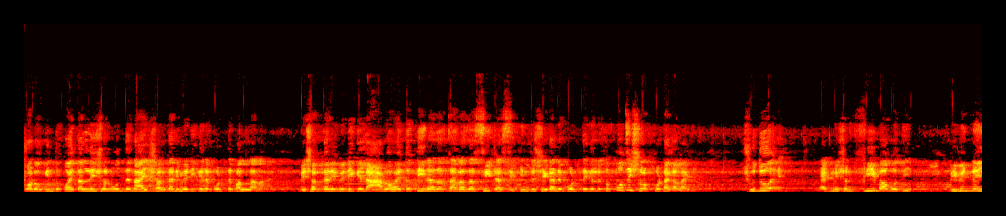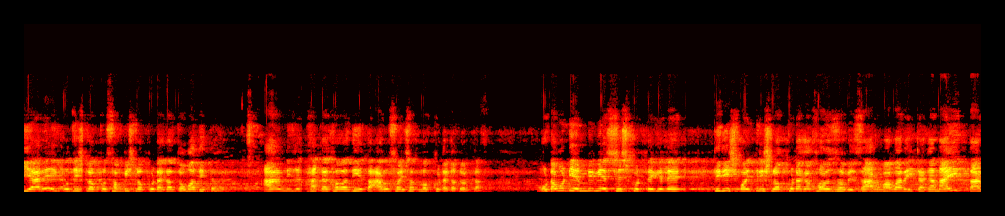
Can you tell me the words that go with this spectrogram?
করো, কিন্তু পঁয়তাল্লিশশোর মধ্যে নাই, সরকারি মেডিকেলে পড়তে পারলা না। বেসরকারি মেডিকেলে আরও হয়তো তিন হাজার, চার হাজার সিট আছে, কিন্তু সেখানে পড়তে গেলে তো পঁচিশ লক্ষ টাকা লাগে। শুধু অ্যাডমিশন ফি বাবদই বিভিন্ন ইয়ারে এই পঁচিশ লক্ষ, ছাব্বিশ লক্ষ টাকা জমা দিতে হয়। আর নিজে থাকা খাওয়া দিয়ে তো আরও ছয়, সাত লক্ষ টাকা দরকার। মোটামুটি এমবিবিএস শেষ করতে গেলে তিরিশ, পঁয়ত্রিশ লক্ষ টাকা খরচ হবে। যার বাবার এই টাকা নাই, তার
